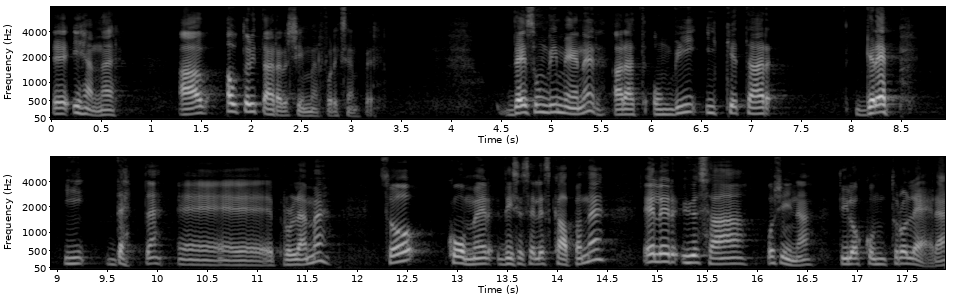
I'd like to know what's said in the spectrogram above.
eh, i hender av autoritære regimer, f.eks. Det som vi mener, er at om vi ikke tar grep i dette eh, problemet, så kommer disse selskapene, eller USA og Kina, til å kontrollere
